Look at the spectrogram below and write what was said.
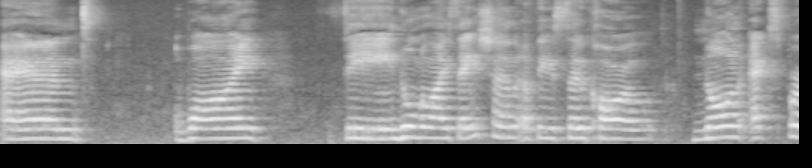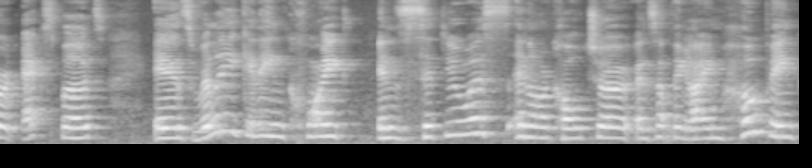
and why the normalization of these so-called non-expert experts is really getting quite insidious in our culture and something I'm hoping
